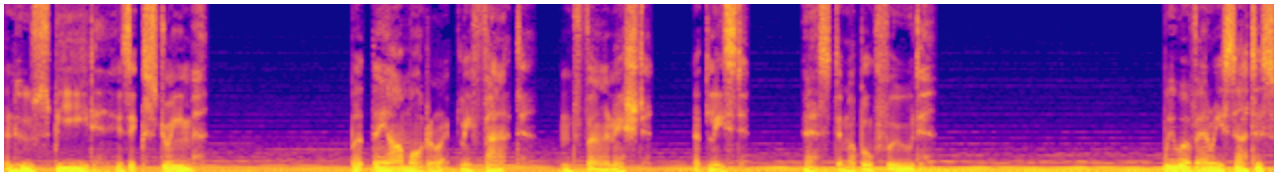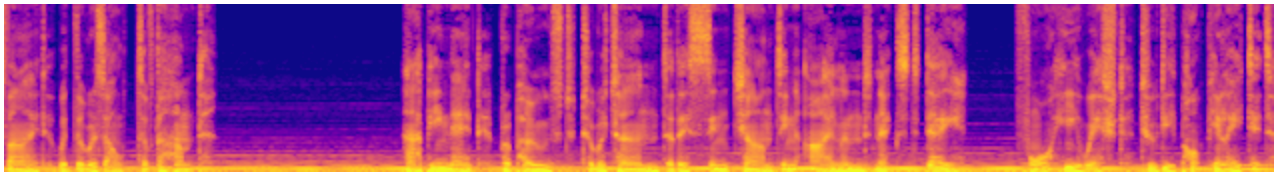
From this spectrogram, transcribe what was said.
and whose speed is extreme. But they are moderately fat and furnished at least, estimable food. We were very satisfied with the result of the hunt. Happy Ned proposed to return to this enchanting island next day, for he wished to depopulate it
